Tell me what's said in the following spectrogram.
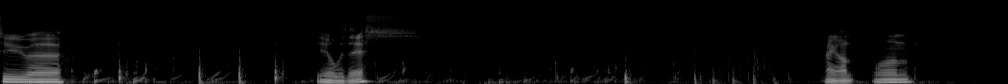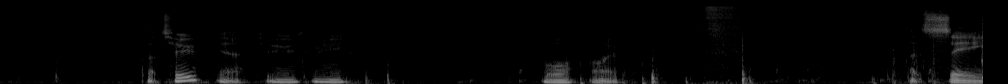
to uh deal with this. Hang on. One, is that two? Yeah. Two, three, four, five. Let's see.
